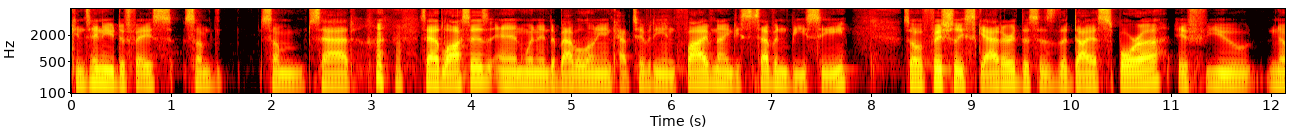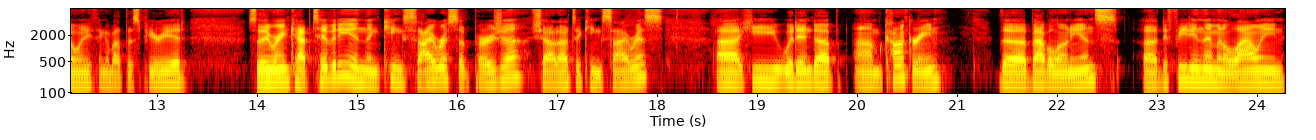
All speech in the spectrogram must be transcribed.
continued to face some some sad sad losses and went into Babylonian captivity in 597 BC. So officially scattered. This is the diaspora. If you know anything about this period, so they were in captivity, and then King Cyrus of Persia, shout out to King Cyrus, uh, he would end up um, conquering the Babylonians, uh, defeating them and allowing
